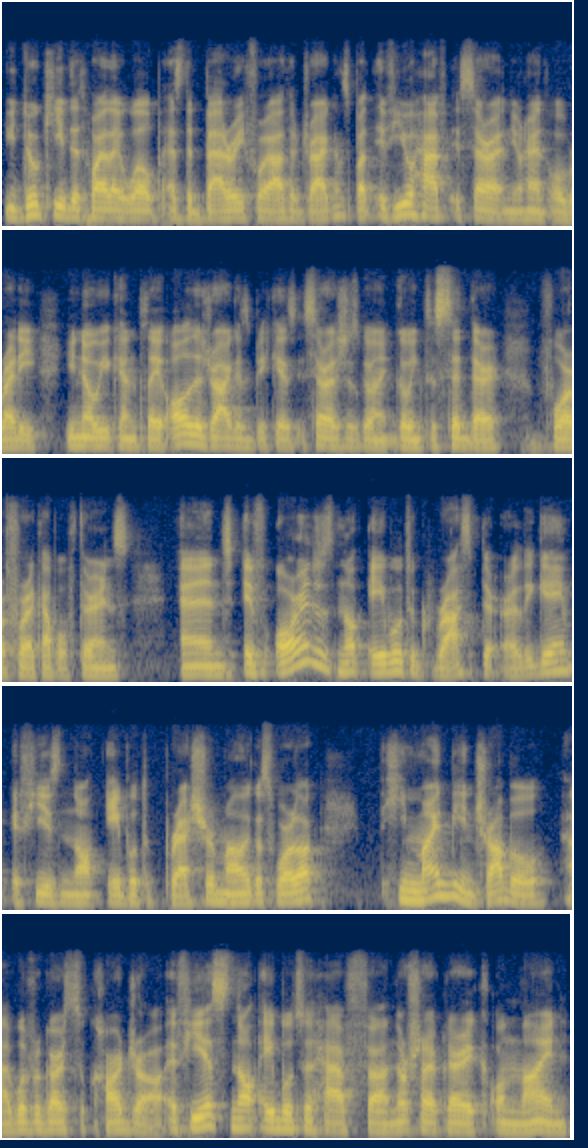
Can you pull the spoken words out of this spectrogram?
you do keep the Twilight Whelp as the battery for other dragons. But if you have Ysera in your hand already, you know you can play all the dragons because Ysera is just going, going to sit there for, for a couple of turns. And if Orange is not able to grasp the early game, if he is not able to pressure Malygos Warlock, he might be in trouble uh, with regards to card draw. If he is not able to have uh, Northshire Cleric online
